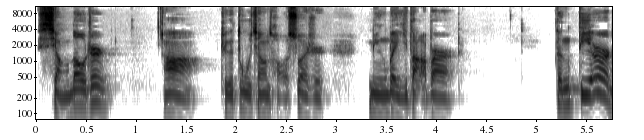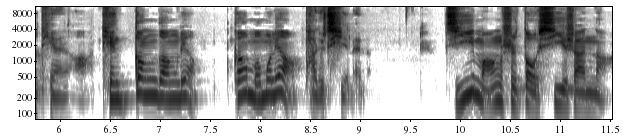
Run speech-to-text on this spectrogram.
想到这儿，啊，这个杜香草算是明白一大半了。等第二天啊，天刚刚亮，刚蒙蒙亮，他就起来了，急忙是到西山呐，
